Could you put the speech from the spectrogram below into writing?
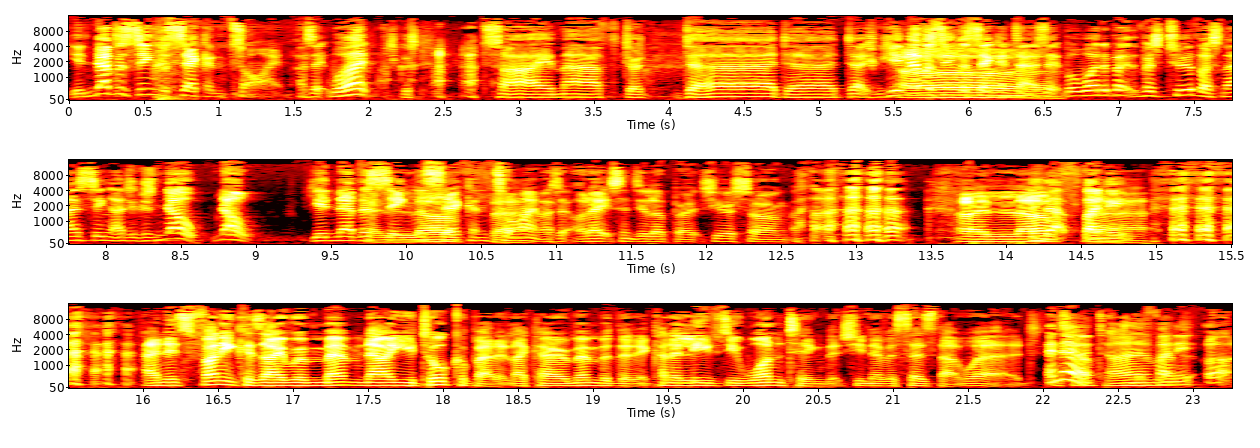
You never sing the second time." I said, "What?" She goes, "Time after da da da." She goes, "You never sing the second time." I said, "Well, what about there's two of us and I sing?" And she goes, "No, no." You never I sing the second that. time. I said, "All right, Cyndi Lauper, it's your song." I love that funny? that. and it's funny because I remember now you talk about it. Like I remember that it kind of leaves you wanting that she never says that word. I know. like, time funny. after- oh,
